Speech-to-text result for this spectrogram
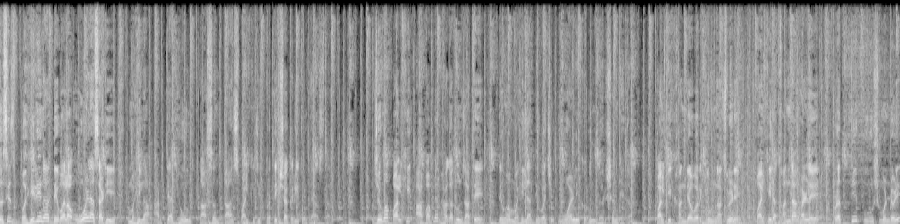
तसेच बहिरीनाथ देवाला ओवळण्यासाठी महिला आरत्या घेऊन तासन तास पालखीची प्रतीक्षा करीत उभ्या असतात. जेव्हा पालखी आपापल्या भागातून जाते तेव्हा महिला देवाची ओवाळणी करून दर्शन घेतात. पालखी खांद्यावर घेऊन नाचविणे पालखीला खांदा घालणे प्रत्येक पुरुष मंडळी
